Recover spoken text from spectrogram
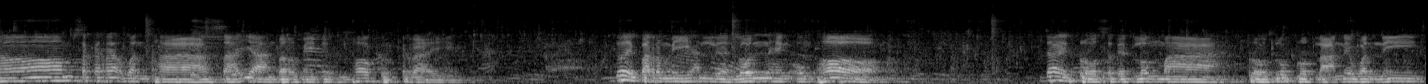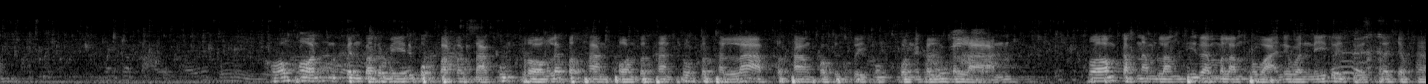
น้อมสักการะวันทาสายยานบารมีแห่งองค์พ่อขุนไกร ด้วย บารมีอันเหลือล้นแห่งองค์พ่อ ได้โปรดเสด็จลงมาโปรดลูกโปรดหลานในวันนี้ ขอพรอันเป็นบารมีได้ปกปักรักษาคุ้มครอง และประทานพรประทานโชคประทานลาภประทานความเป็นสิริมงคลในกับลูกหลาน พร้อมกับนำลังที่รำมาลำถวายในวันนี้โดยเถิดพระเจ้าค่ะ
